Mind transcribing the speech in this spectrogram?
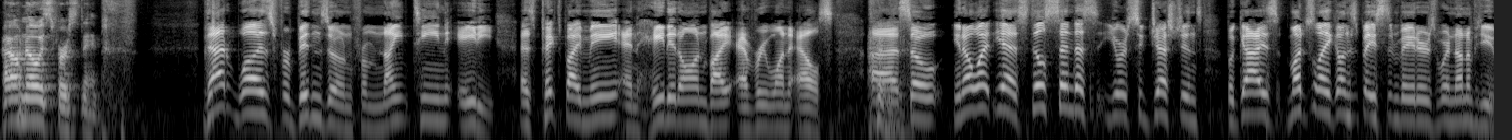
I don't know his first name. That was Forbidden Zone from 1980, as picked by me and hated on by everyone else. Uh, so you know what? Yeah, still send us your suggestions. But guys, much like on Space Invaders, where none of you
